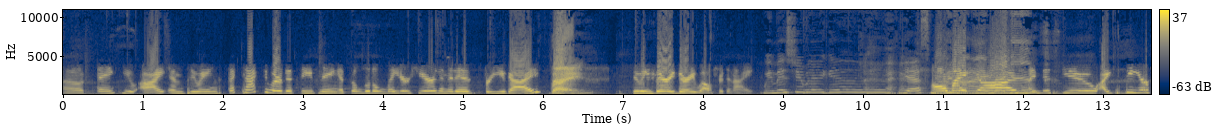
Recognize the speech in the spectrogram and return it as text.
Oh, thank you. I am doing spectacular this evening. It's a little later here than it is for you guys. Right. Doing very, very well for tonight. We miss you, Megan. Yes. Oh my Hi, gosh, Megan. I miss you. I see your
